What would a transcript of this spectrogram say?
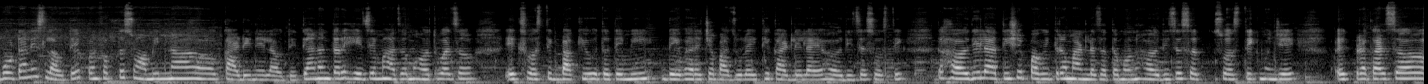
बोटानेच लावते पण फक्त स्वामींना काडीने लावते. त्यानंतर हे जे माझं महत्त्वाचं एक स्वस्तिक बाकी होतं ते मी देव्हाऱ्याच्या बाजूला इथे काढलेलं आहे हळदीचं स्वस्तिक. तर हळदीला अतिशय पवित्र मानलं जातं. म्हणून हळदीचं स स्वस्तिक म्हणजे एक प्रकारचं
